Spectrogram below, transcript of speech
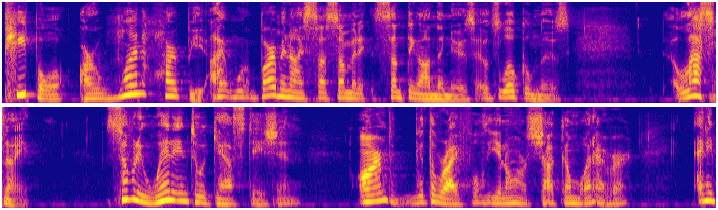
People are one heartbeat. I, Barb and I saw somebody, something on the news. It was local news. Last night, somebody went into a gas station armed with a rifle, you know, or shotgun, whatever, and he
